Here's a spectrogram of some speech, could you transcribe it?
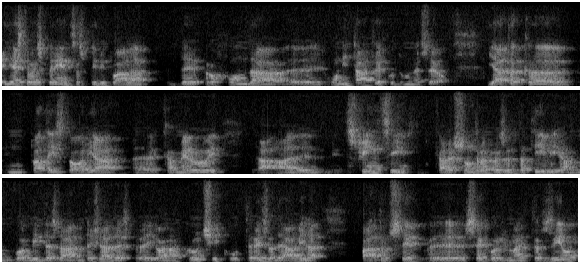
este o experiență spirituală de profundă unitate cu Dumnezeu. Iată că în toată istoria Carmelului sfinții care sunt reprezentativi, am vorbit deja, deja despre Ioana Cruci cu Teresa de Avila, patru secoli mai târziu,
